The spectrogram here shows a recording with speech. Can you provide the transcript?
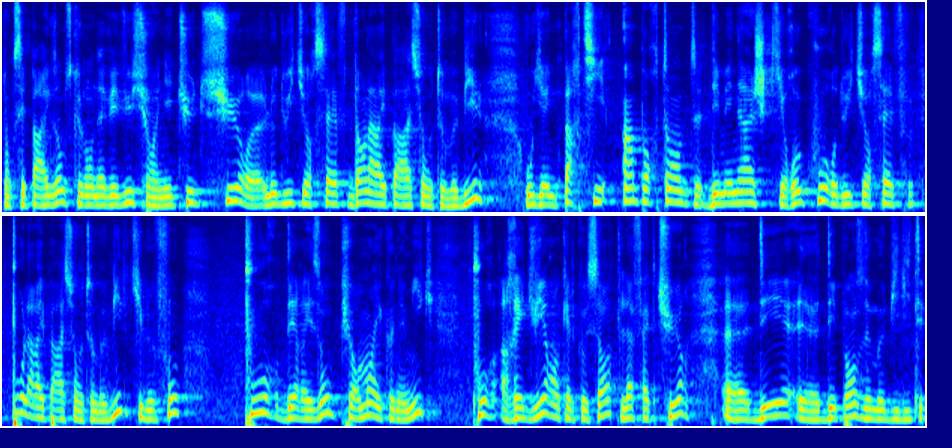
Donc c'est par exemple ce que l'on avait vu sur une étude sur euh, le do-it-yourself dans la réparation automobile, où il y a une partie importante des ménages qui recourent au do-it-yourself pour la réparation automobile, qui le font pour des raisons purement économiques, pour réduire en quelque sorte la facture euh, des euh, dépenses de mobilité.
